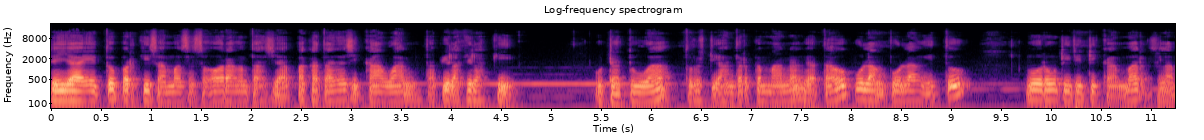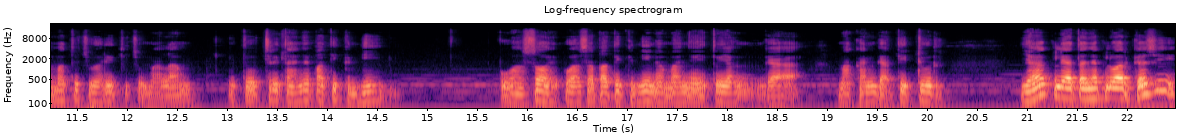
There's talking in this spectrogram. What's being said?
dia itu pergi sama seseorang entah siapa katanya si kawan tapi laki-laki udah tua terus diantar ke mana nggak tahu. Pulang-pulang itu ngurung diri di kamar selama tujuh hari tujuh malam. Itu ceritanya pati geni. Puasa puasa pati geni namanya itu yang nggak makan nggak tidur. Ya kelihatannya keluarga sih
